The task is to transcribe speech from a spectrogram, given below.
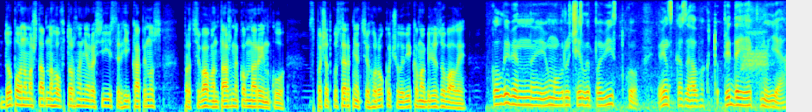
До повномасштабного вторгнення Росії Сергій Капінус працював вантажником на ринку. З початку серпня цього року чоловіка мобілізували. Коли він йому вручили повістку, він сказав, хто піде, як не я.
